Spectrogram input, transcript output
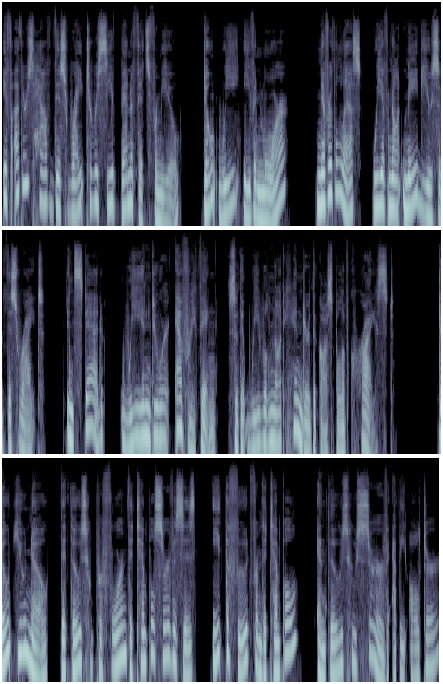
If others have this right to receive benefits from you, don't we even more? Nevertheless, we have not made use of this right. Instead, we endure everything so that we will not hinder the gospel of Christ. Don't you know that those who perform the temple services eat the food from the temple, and those who serve at the altar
